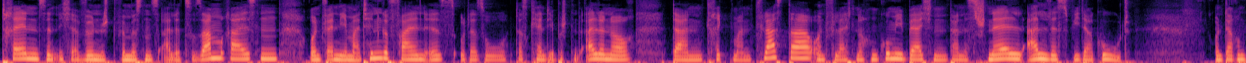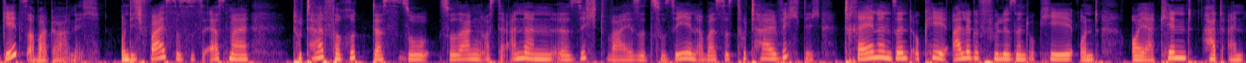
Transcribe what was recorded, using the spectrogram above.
Tränen sind nicht erwünscht. Wir müssen uns alle zusammenreißen und wenn jemand hingefallen ist oder so, das kennt ihr bestimmt alle noch, dann kriegt man Pflaster und vielleicht noch ein Gummibärchen, dann ist schnell alles wieder gut. Und darum geht's aber gar nicht. Und ich weiß, dass es erstmal total verrückt, das so sozusagen aus der anderen äh, Sichtweise zu sehen, aber es ist total wichtig. Tränen sind okay, alle Gefühle sind okay und euer Kind hat ein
